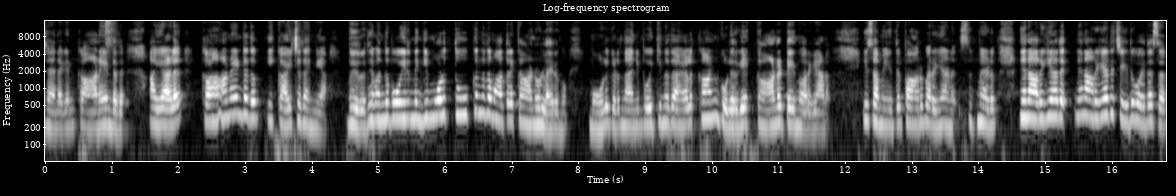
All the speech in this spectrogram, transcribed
ജനകൻ കാണേണ്ടത്. അയാൾ കാണേണ്ടതും ഈ കാഴ്ച തന്നെയാണ് വെറുതെ വന്നു പോയിരുന്നെങ്കിൽ മോൾ തൂക്കുന്നത് മാത്രമേ കാണുള്ളായിരുന്നു. മോൾ കിടന്ന് അനുഭവിക്കുന്നത് അയാൾ കൺകുളിർകെ കാണട്ടെ എന്ന് പറയാണ് ഈ സമയത്ത് പാറു പറയാണ് മാഡം ഞാൻ അറിയാതെ ഞാൻ അറിയാതെ ചെയ്തു പോയതാ സർ.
